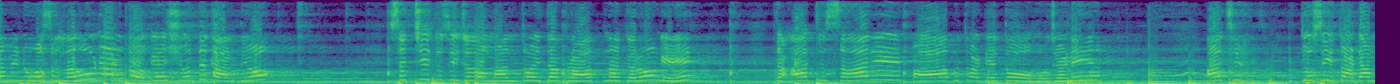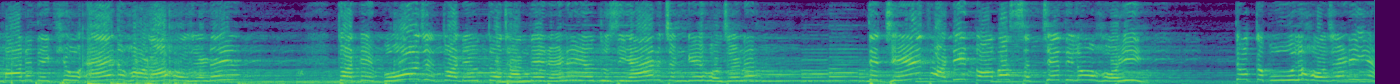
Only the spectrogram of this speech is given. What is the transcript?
ਆ, ਮੈਨੂੰ ਉਸ ਲਹੂ ਨਾਲ ਧੋ ਕੇ ਸ਼ੁੱਧ ਕਰ ਦਿਓ। ਸੱਚੀ ਤੁਸੀਂ ਜਦੋਂ ਮਨ ਤੋਂ ਇਦਾਂ ਪ੍ਰਾਰਥਨਾ ਕਰੋਗੇ, ਤਾਂ ਅੱਜ ਸਾਰੇ ਪਾਪ ਤੁਹਾਡੇ ਤੋਂ ਹੋ ਜਾਣੇ ਆ। ਅੱਜ ਤੁਸੀਂ ਤੁਹਾਡਾ ਮਨ ਦੇਖਿਓ ਐਨ ਹੌਲਾ ਹੋ ਜਾਣੇ ਆ। ਤੁਹਾਡੇ ਬੋਝ ਤੁਹਾਡੇ ਉੱਤੋਂ ਜਾਂਦੇ ਰਹਿਣੇ ਆ, ਤੁਸੀਂ ਐਨ ਚੰਗੇ ਹੋ ਜਾਣਾ। ਤੇ ਜੇ ਤੁਹਾਡੀ ਤੌਬਾ ਸੱਚੇ ਦਿਲੋਂ ਹੋਈ ਤੇ ਕਬੂਲ ਹੋ ਜਾਣੀ ਆ।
